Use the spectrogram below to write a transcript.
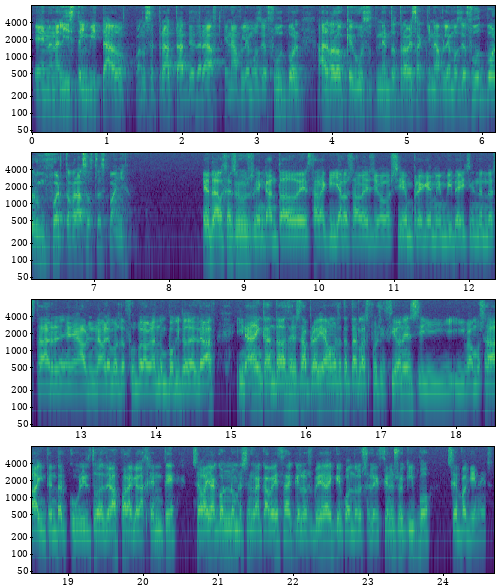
en analista invitado cuando se trata de draft en Hablemos de Fútbol. Álvaro, qué gusto tenerte otra vez aquí en Hablemos de Fútbol. Un fuerte abrazo hasta España. ¿Qué tal Jesús? Encantado de estar aquí, ya lo sabes, yo siempre que me invitéis intento estar, eh, hablemos de fútbol, hablando un poquito del draft. Y nada, encantado de hacer esta previa, vamos a tratar las posiciones y, vamos a intentar cubrir todo el draft para que la gente se vaya con nombres en la cabeza, que los vea y que cuando lo seleccione su equipo sepa quién es.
